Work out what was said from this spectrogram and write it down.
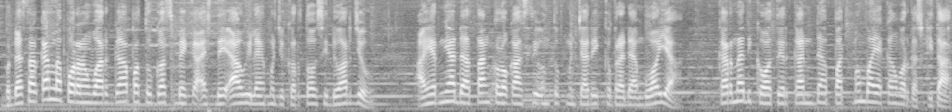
Berdasarkan laporan warga, petugas BKSDA wilayah Mojokerto Sidoarjo akhirnya datang ke lokasi untuk mencari keberadaan buaya karena dikhawatirkan dapat membahayakan warga sekitar.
